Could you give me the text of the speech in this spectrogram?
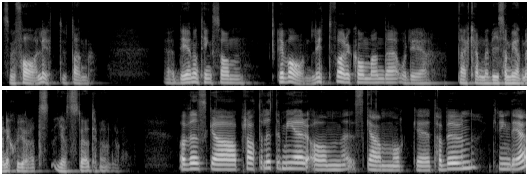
som är farligt utan eh, det är någonting som är vanligt förekommande och det, där kan man vi som medmänniskor göra ett, ge ett stöd till varandra. Och vi ska prata lite mer om skam och eh, tabun kring det.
